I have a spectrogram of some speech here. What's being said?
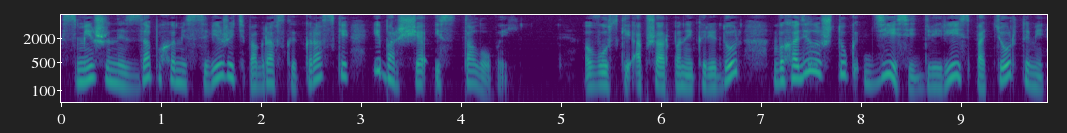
смешанный с запахами свежей типографской краски и борща из столовой. В узкий обшарпанный коридор выходило штук десять дверей с потертыми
